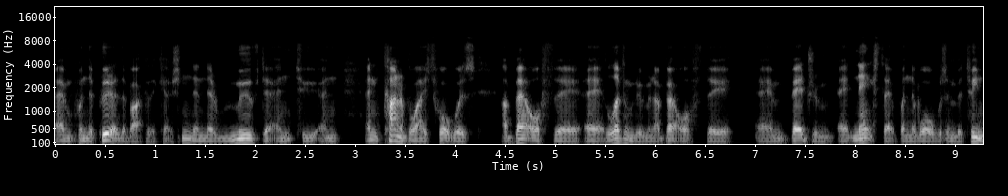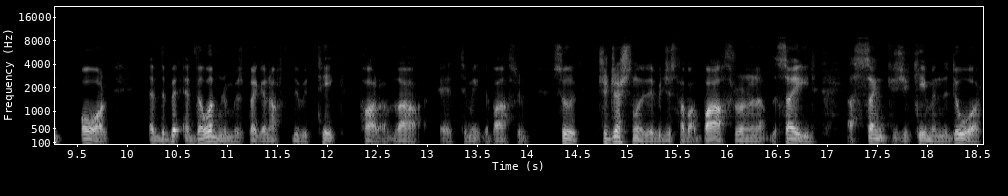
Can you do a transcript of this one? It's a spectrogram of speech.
um, when they put it at the back of the kitchen, then they moved it into and and cannibalized what was a bit of the uh, living room and a bit of the um, bedroom uh, next to it when the wall was in between. Or if the if the living room was big enough, they would take part of that uh, to make the bathroom. So traditionally, they would just have a bath running up the side, a sink as you came in the door,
